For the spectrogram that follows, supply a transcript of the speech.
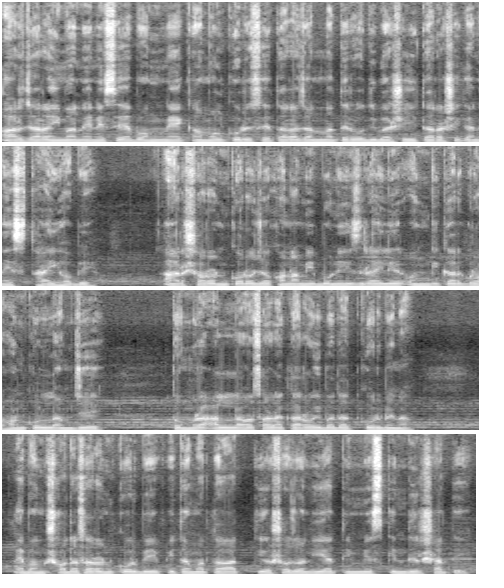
আর যারা ইমান এনেছে এবং নেক আমল করেছে, তারা জান্নাতের অধিবাসী, তারা সেখানে স্থায়ী হবে। আর স্মরণ করো, যখন আমি বনি ইসরায়েলের অঙ্গীকার গ্রহণ করলাম যে, তোমরা আল্লাহ ছাড়া কারও ইবাদাত করবে না, এবং সদাচরণ করবে পিতামাতা, আত্মীয় স্বজন, ইয়াতিম, মিসকিনদের সাথে।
